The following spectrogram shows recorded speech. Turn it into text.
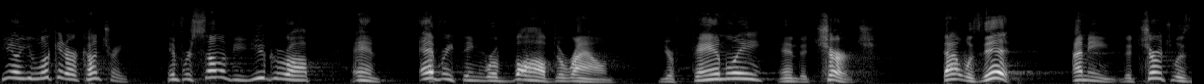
You know, you look at our country, and for some of you, you grew up and everything revolved around your family and the church. That was it. I mean, the church was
